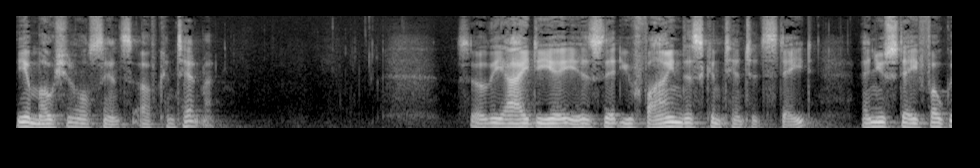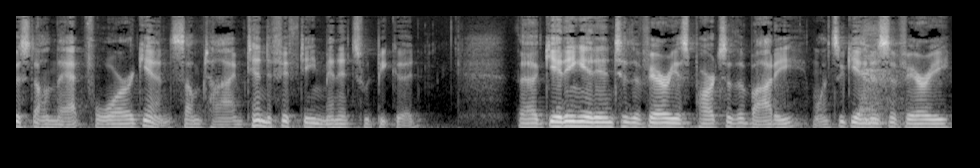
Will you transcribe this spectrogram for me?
the emotional sense of contentment. So the idea is that you find this contented state and you stay focused on that for, again, some time. 10 to 15 minutes would be good. The getting it into the various parts of the body, once again, is a very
